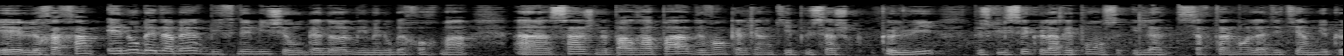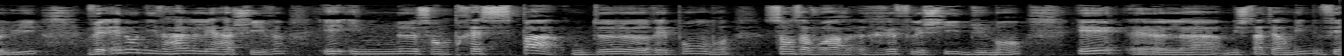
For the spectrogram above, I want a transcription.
Et le chacham, eno bedaber bifnemi gadol mimenu bechokma. Un sage ne parlera pas devant quelqu'un qui est plus sage que lui, puisqu'il sait que la réponse, il a certainement la détient mieux que lui. Et il ne s'empresse pas de répondre sans avoir réfléchi dûment. Et euh, la Mishnah termine. Et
